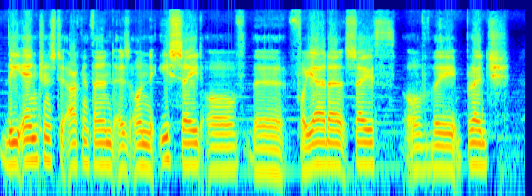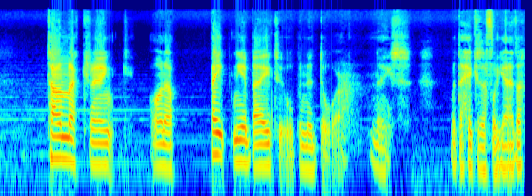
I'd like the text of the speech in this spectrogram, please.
The entrance to Arkanthand is on the east side of the Foyada, south of the bridge. Turn a crank on a pipe nearby to open the door. Nice. What the heck is a Foyada?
